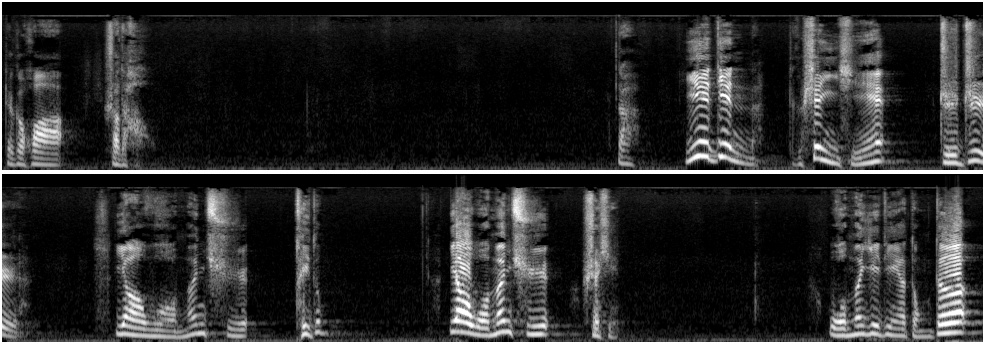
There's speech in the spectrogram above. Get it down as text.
这个话说得好啊！一定呢，这个圣贤之志要我们去推动，要我们去实行，我们一定要懂得。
